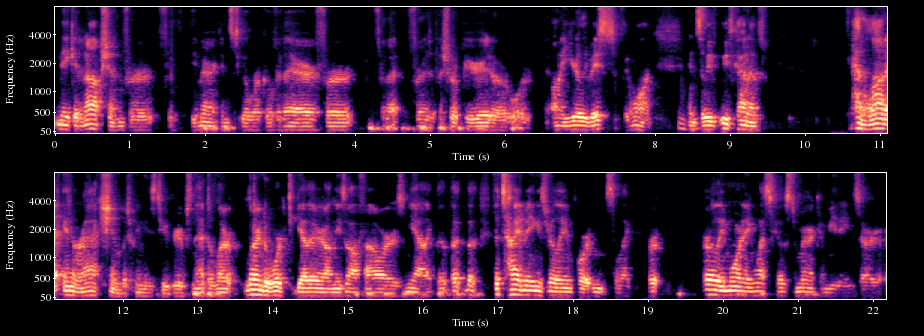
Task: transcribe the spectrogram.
make it an option for for the Americans to go work over there for for that for a short period or, or on a yearly basis if they want. Mm-hmm. And so we've we've kind of had a lot of interaction between these two groups and had to learn learn to work together on these off hours. And yeah, like the the the, the timing is really important. So like early morning West Coast America meetings are,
